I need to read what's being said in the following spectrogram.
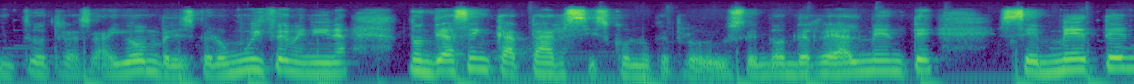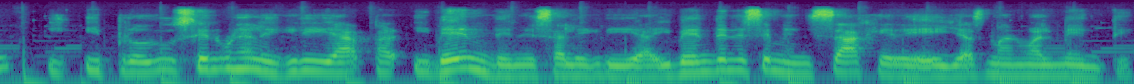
entre otras, hay hombres, pero muy femenina, donde hacen catarsis con lo que producen, donde realmente se meten y, producen una alegría y venden esa alegría y venden ese mensaje de ellas manualmente.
